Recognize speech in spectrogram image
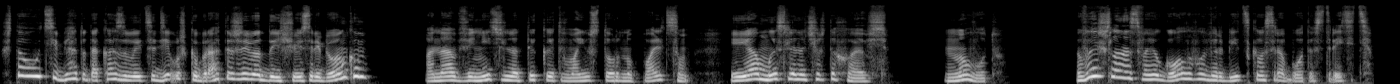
что у тебя тут, оказывается, девушка брата живет, да еще и с ребенком. Она обвинительно тыкает в мою сторону пальцем, и я мысленно чертыхаюсь. Ну вот. Вышла на свою голову Вербицкого с работы встретить.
